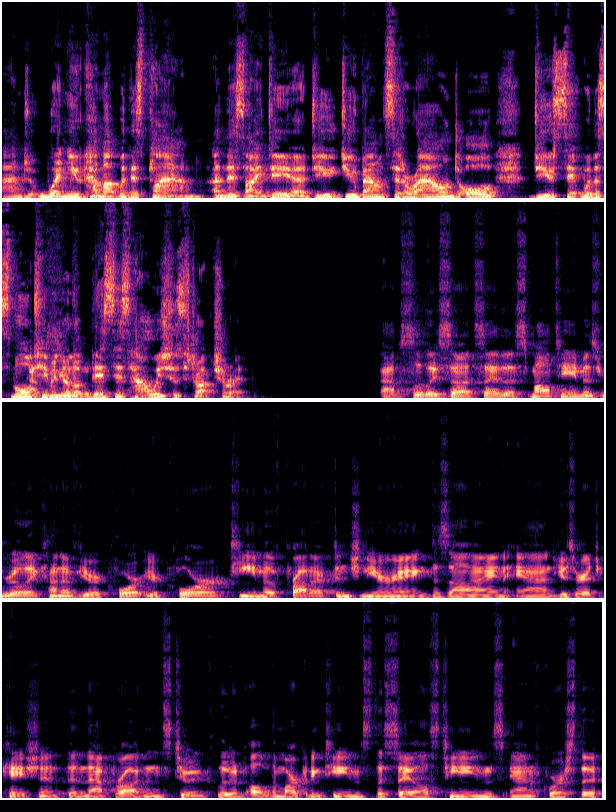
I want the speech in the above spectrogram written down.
And when you come up with this plan and this idea, do you do you bounce it around or do you sit with a small Absolutely. team and go, look, this is how we should structure it? Absolutely. So I'd say the small team is really kind of your core your core team of product engineering, design, and user education. Then that broadens to include all of the marketing teams, the sales teams, and of course the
